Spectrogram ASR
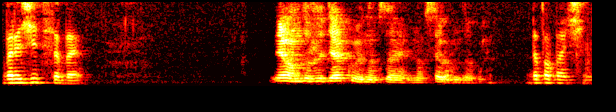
Бережіть себе. Я вам дуже дякую навзаєм. На все вам добре. До побачення.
